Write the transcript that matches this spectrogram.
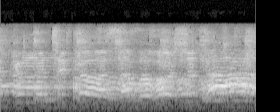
सकूं मुझको सब होश था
